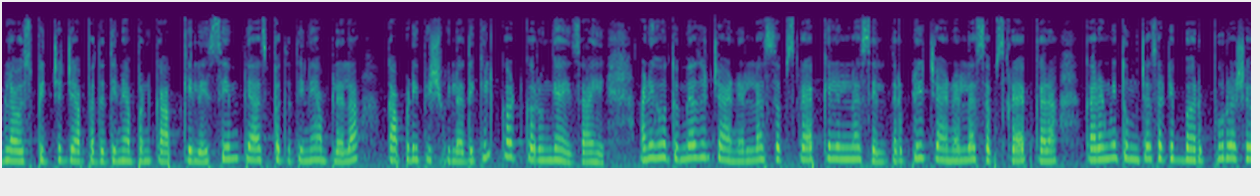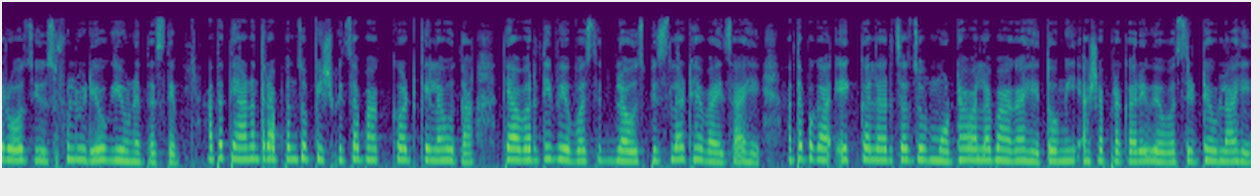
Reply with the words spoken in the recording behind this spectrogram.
ब्लाऊज पीसचे ज्या पद्धतीने आपण काप केले सेम त्याच पद्धतीने आपल्याला कापडी पिशवीला देखील कट करून घ्यायचं आहे. आणि हो तुम्ही अजून चॅनलला सबस्क्राईब केलेलं नसेल तर प्लीज चॅनलला सबस्क्राईब करा कारण मी तुमच्यासाठी भरपूर असे रोज युजफुल व्हिडिओ घेऊन येत असते. आता त्यानंतर आपण जो पिशवीचा भाग कट केला होता त्यावरती व्यवस्थित ब्लाऊज पीसला ठेवायचा आहे. आता बघा एक कलरचा जो मोठावाला भाग आहे तो मी अशा प्रकारे व्यवस्थित ठेवला आहे.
